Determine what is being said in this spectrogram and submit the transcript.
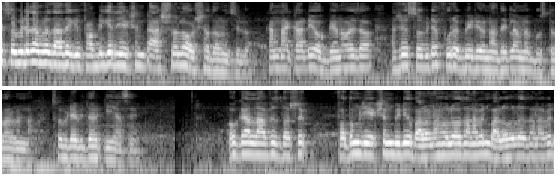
এই ছবিটাতে আমরা যা দেখি পাবলিকের রিয়াকশনটা আসলে অসাধারণ ছিল। কান্নাকাটি, অজ্ঞান হয়ে যাও আসলে ছবিটা পুরো ভিডিও না দেখলে আপনারা বুঝতে পারবেন না ছবিটার ভিতরে কি আছে। ওকে, আল্লাহ হাফিজ। দর্শক, প্রথম রিয়াকশন ভিডিও ভালো না হলেও জানাবেন, ভালো হলেও জানাবেন।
